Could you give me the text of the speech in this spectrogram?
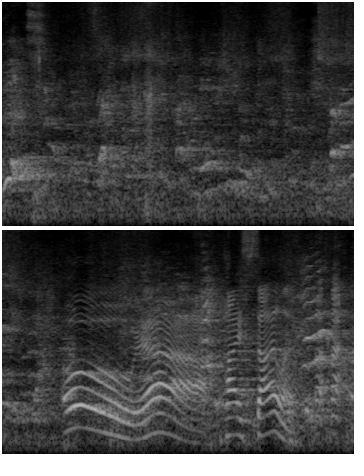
This. Oh, yeah. High silent.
